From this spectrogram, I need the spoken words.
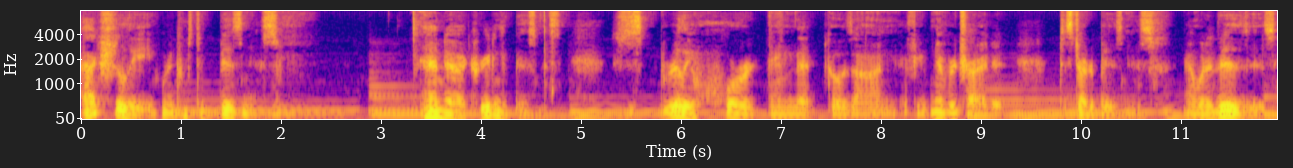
actually, when it comes to business and uh, creating a business. It's this really horrid thing that goes on if you've never tried it to start a business. And what it is is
